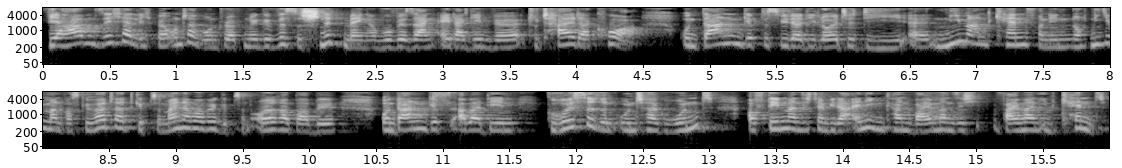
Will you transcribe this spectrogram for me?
wir haben sicherlich bei Untergrundrap eine gewisse Schnittmenge, wo wir sagen, ey, da gehen wir total d'accord. Und dann gibt es wieder die Leute, die äh, niemand kennt, von denen noch nie jemand was gehört hat. Gibt's in meiner Bubble, gibt's in eurer Bubble. Und dann gibt's aber den größeren Untergrund, auf den man sich dann wieder einigen kann, weil man sich, weil man ihn kennt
